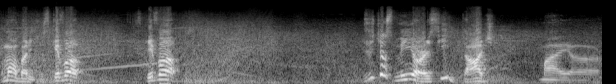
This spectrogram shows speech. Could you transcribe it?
Come on, buddy. Just give up. Just give up. Is it just me, or is he dodging my, uh...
